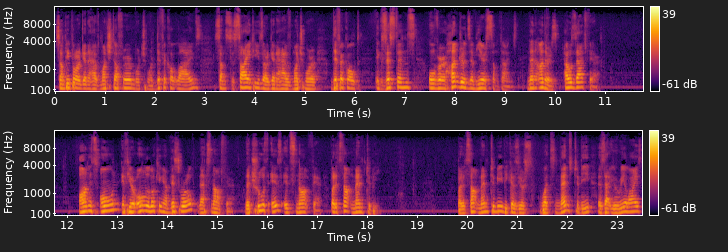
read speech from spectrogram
Some people are going to have much tougher, much more difficult lives. Some societies are going to have much more difficult existence over hundreds of years sometimes than others. How is that fair? On its own, if you're only looking at this world, that's not fair. The truth is, it's not fair, but it's not meant to be. But it's not meant to be because you're, what's meant to be is that you realize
